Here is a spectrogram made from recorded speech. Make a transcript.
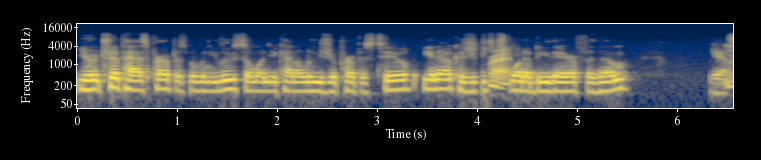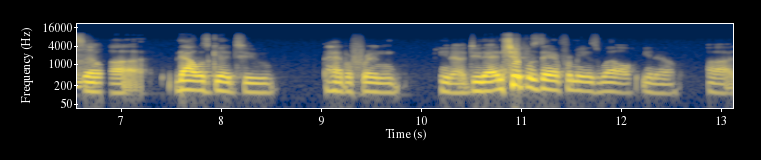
your trip has purpose, but when you lose someone, you kind of lose your purpose too, you know, because you just right. want to be there for them. Yeah. Mm-hmm. So uh, that was good to have a friend, you know, do that. And Chip was there for me as well, you know, uh,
